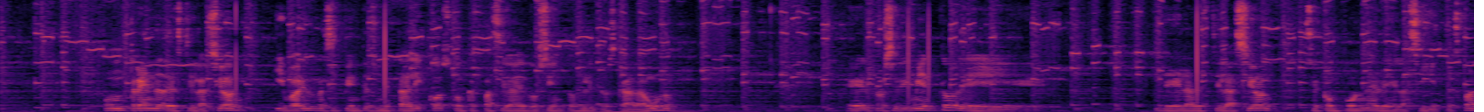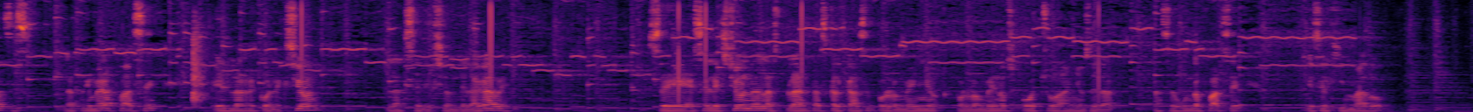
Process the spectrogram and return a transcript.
un tren de destilación y varios recipientes metálicos con capacidad de 200 litros cada uno. El procedimiento de, de la destilación se compone de las siguientes fases. La primera fase es la recolección, la selección del agave. Se seleccionan las plantas que alcancen por lo por lo menos 8 años de edad. La segunda fase es el gimado,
